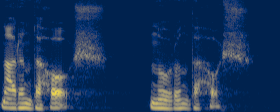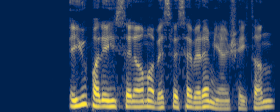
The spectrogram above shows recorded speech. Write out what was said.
narın da hoş, nurun da hoş. Eyüp aleyhisselama vesvese veremeyen şeytan,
